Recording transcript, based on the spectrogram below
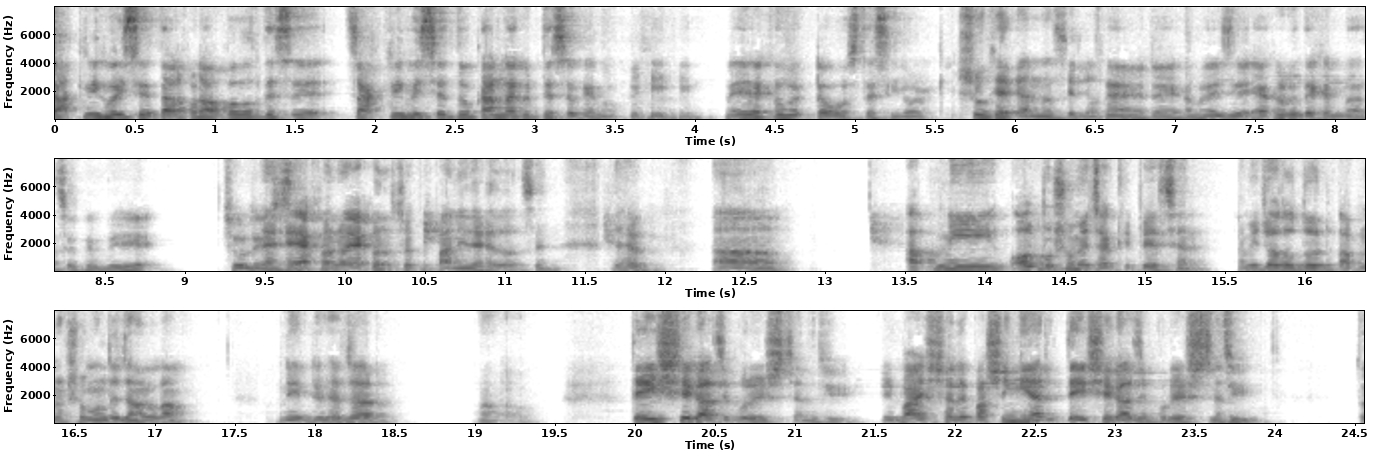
চাকরি হয়েছে তারপর আব্বা বলতেছে চাকরি হয়েছে তো কান্না করতেছো কেন? মানে এরকম একটা অবস্থা ছিল আর কি। সুখের কান্না ছিল। হ্যাঁ এটা এখন এই যে এখনও দেখেন না চোখে দিয়ে চলে এখনও এখনও চোখে পানি দেখা যাচ্ছে। আপনি অল্প সময়ে চাকরি পেয়েছেন। আমি যতদূর আপনার সম্বন্ধে জানলাম আপনি দুই হাজার তেইশে গাজীপুরে এসেছেন। জি। বাইশ সালে পাসিং ইয়ার তেইশে গাজীপুরে এসেছেন। জি। তো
